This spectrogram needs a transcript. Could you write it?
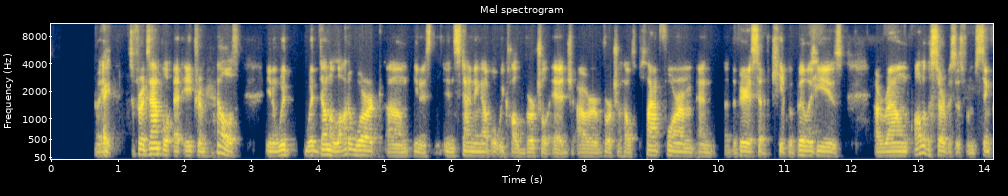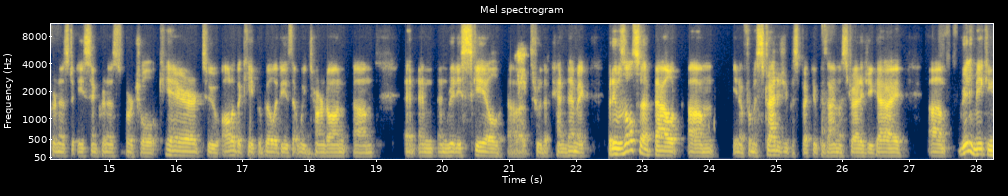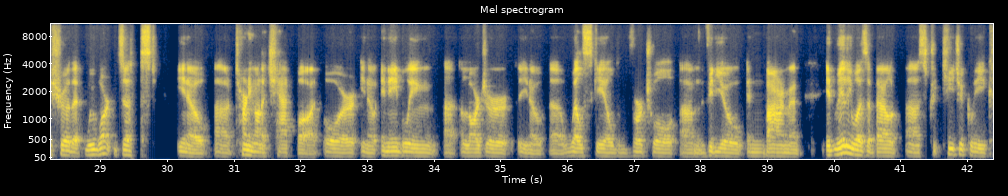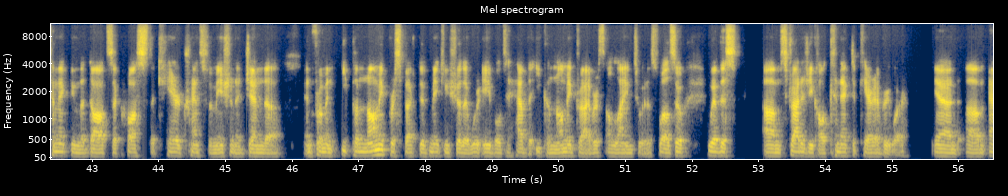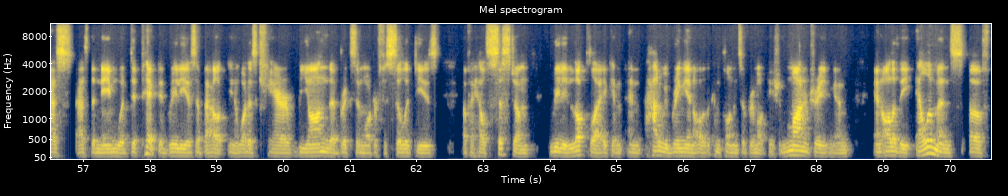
right? right. So, for example, at Atrium Health, you know, we've, we've done a lot of work, um, you know, in standing up what we call Virtual Edge, our virtual health platform and the various set of capabilities around all of the services from synchronous to asynchronous virtual care to all of the capabilities that we turned on um, and, and, and really scaled uh, through the pandemic. But it was also about, um, you know, from a strategy perspective, because I'm a strategy guy, um, really making sure that we weren't just you know, uh, turning on a chatbot or, you know, enabling uh, a larger, you know, uh, well-scaled virtual um, video environment. It really was about uh, strategically connecting the dots across the care transformation agenda. And from an economic perspective, making sure that we're able to have the economic drivers aligned to it as well. So we have this um, strategy called Connected Care Everywhere and um, as as the name would depict, it really is about you know what does care beyond the bricks and mortar facilities of a health system really look like, and and how do we bring in all of the components of remote patient monitoring and and all of the elements of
